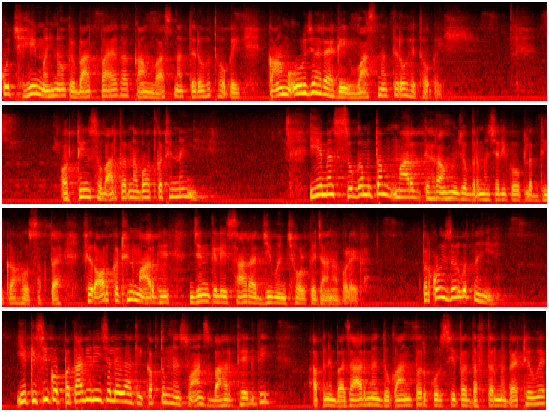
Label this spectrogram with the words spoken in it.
कुछ ही महीनों के बाद पाएगा, काम वासना तिरोहित हो गई, काम ऊर्जा रह गई, वासना तिरोहित हो गई। और तीन सौ बार करना बहुत कठिन नहीं है। ये मैं सुगमतम मार्ग कह रहा हूँ जो ब्रह्मचरी को उपलब्धि का हो सकता है। फिर और कठिन मार्ग हैं जिनके लिए सारा जीवन छोड़ के जाना पड़ेगा। पर कोई ज़रूरत नहीं है। ये किसी को पता भी नहीं चलेगा कि कब तुमने श्वास बाहर फेंक दी, अपने बाज़ार में, दुकान पर, कुर्सी पर, दफ्तर में बैठे हुए,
